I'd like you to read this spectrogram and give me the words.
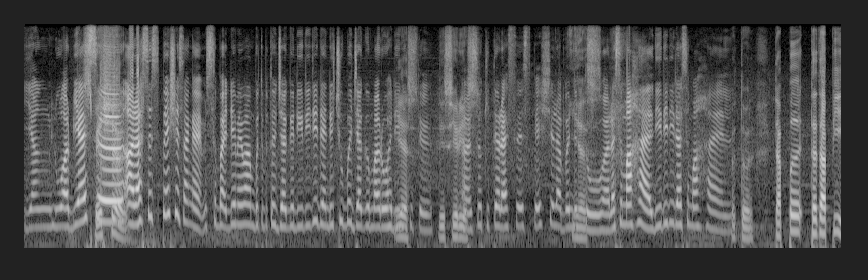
yang luar biasa Special. ah rasa special sangat sebab dia memang betul-betul jaga diri dia dan dia cuba jaga maruah diri Yes, kita. Dia Ah, serius so kita rasa special lah benda Yes. tu. Ah, rasa mahal, diri ni rasa mahal. Betul Tapi, Tetapi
